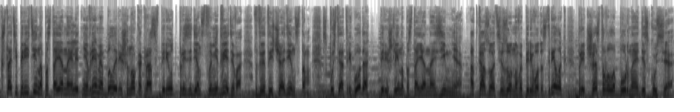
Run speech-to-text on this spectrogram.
Кстати, перейти на постоянное летнее время было решено как раз в период президентства Медведева в 2011-м. Спустя три года перешли на постоянное зимнее. Отказу от сезонного перевода стрелок предшествовала бурная дискуссия.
